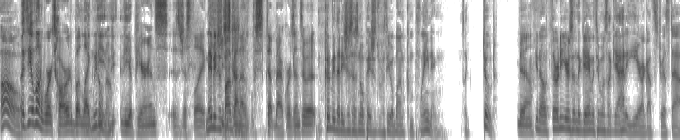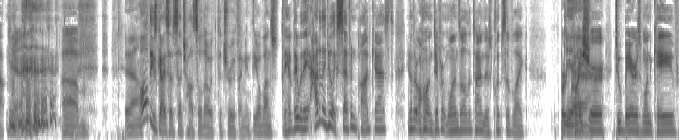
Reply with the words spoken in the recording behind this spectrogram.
Oh. I mean, Theo Von worked hard, but like We the, don't know. the, the appearance is just like Maybe just just kind of step backwards into it. It could be that he just has no patience for Theo Von complaining. It's like, dude, Yeah, you know, 30 years in the game, and Theo was like, yeah, I had a year. I got stressed out. yeah, Um, yeah. all these guys have such hustle, though. It's the truth. I mean, Theo Von's, they have, they were, they, how do they do like seven podcasts? You know, they're all on different ones all the time. There's clips of like, Bert Yeah. Kreischer, two bears, one cave,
